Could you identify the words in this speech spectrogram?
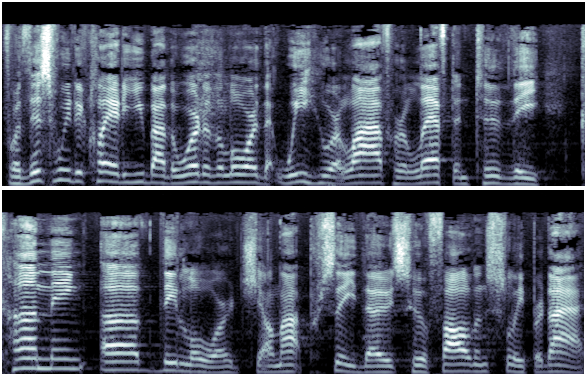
For this we declare to you by the word of the Lord that we who are alive, who are left unto the coming of the Lord, shall not precede those who have fallen asleep or died.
